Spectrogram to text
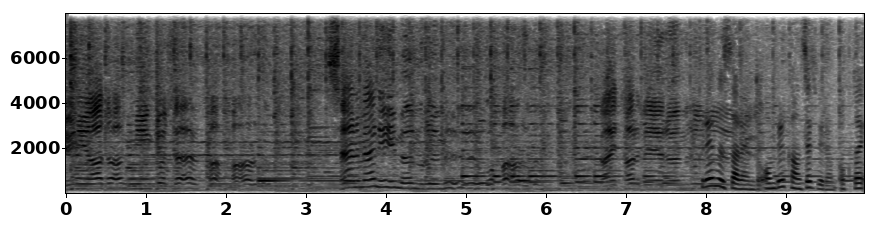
Dünyada min gözəl tapardım Sən mənim ömrümü qopardın Kreml sarayında 11 konsert verən Oqtay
